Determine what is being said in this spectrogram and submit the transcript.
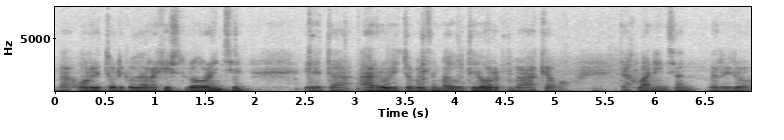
ba, hor etorriko da registrua oraintxe, eta arro hori topatzen badute hor, ba, akabo. Eta joan nintzen, berriro,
